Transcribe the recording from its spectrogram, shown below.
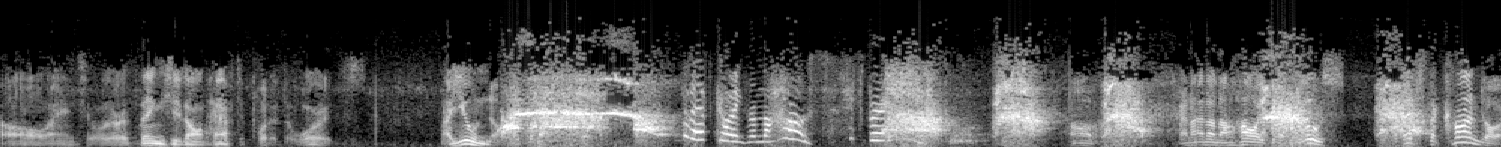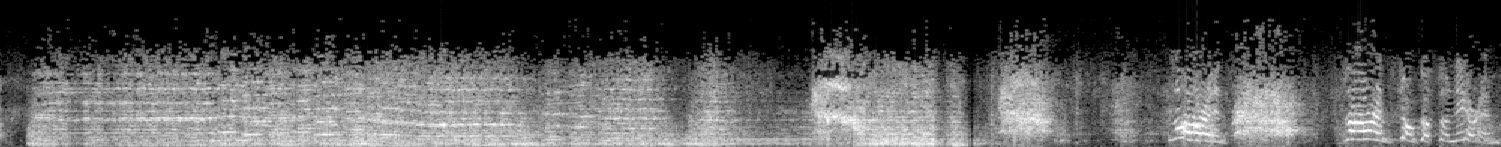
Oh, Angel, there are things you don't have to put into words. Now, you know. Well, that's coming from the house. It's Bernice. Oh, and I don't know how he got loose. That's the condor. Lawrence! Lawrence, don't go so near him.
